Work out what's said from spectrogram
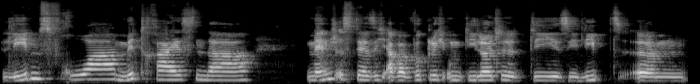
lebensfroher, mitreißender Mensch ist, der sich aber wirklich um die Leute, die sie liebt, ähm,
